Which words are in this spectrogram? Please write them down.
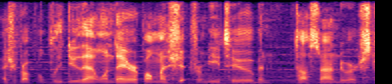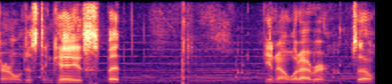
I should probably do that one day, rip all my shit from YouTube and toss it onto external just in case, but... You know, whatever. So,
